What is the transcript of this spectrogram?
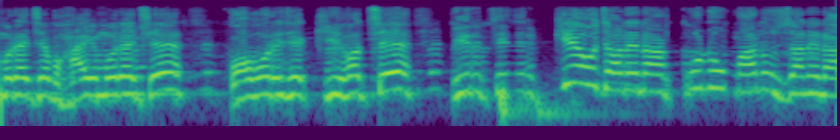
মরেছে, ভাই মরেছে, কবরে যে কি হচ্ছে, পৃথিবীর কেউ জানে না, কোনো মানুষ জানে না,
